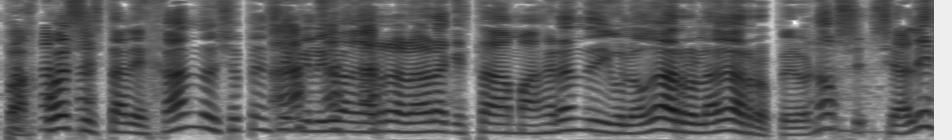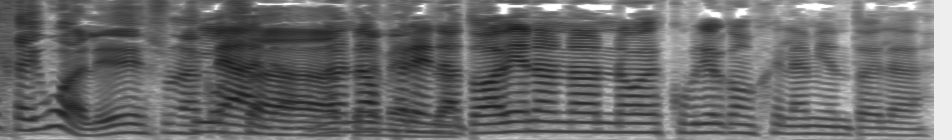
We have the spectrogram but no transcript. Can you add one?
Pascual se está alejando, yo pensé que lo iba a agarrar ahora que estaba más grande, digo, lo agarro, lo agarro, pero no, se, aleja igual, ¿eh? es una cosa no, no frena, todavía no, no, no descubrió el congelamiento de la...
